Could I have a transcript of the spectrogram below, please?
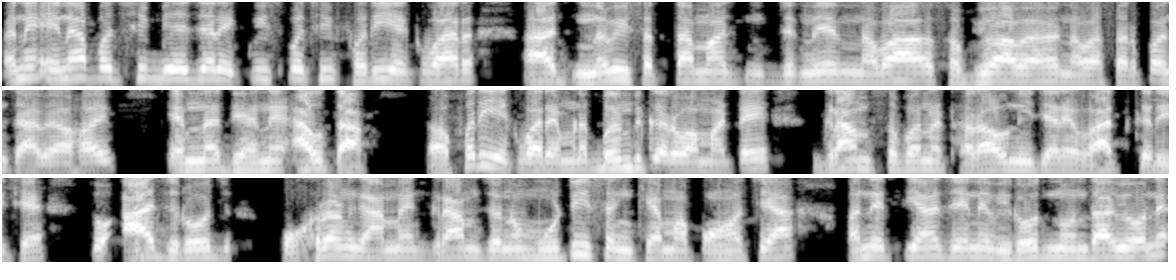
અને એના પછી બે હજાર એકવીસ પછી ફરી એકવાર આ નવી સત્તામાં નવા સભ્યો આવ્યા હોય, નવા સરપંચ આવ્યા હોય, એમના ધ્યાને આવતા. ફરી એકવાર એમણે બંધ કરવા માટે ગ્રામ સભાના ઠરાવની જ્યારે વાત કરી છે, તો આજ રોજ પોખરણ ગામે ગ્રામજનો મોટી સંખ્યામાં પહોંચ્યા અને ત્યાં જઈને વિરોધ નોંધાવ્યો અને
